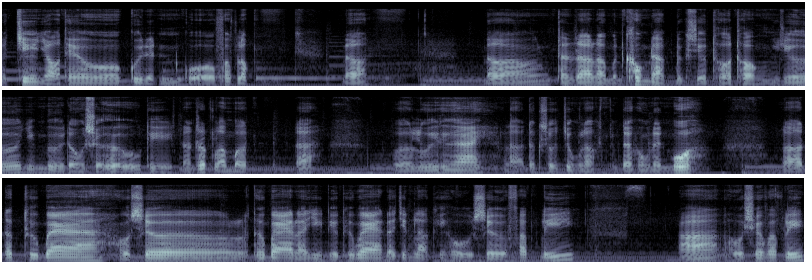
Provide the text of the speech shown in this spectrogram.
uh, chia nhỏ theo quy định của pháp luật. Đó. Đó thành ra là mình không đạt được sự thỏa thuận giữa những người đồng sở hữu thì nó rất là mệt. Đó và lưu ý thứ hai là đất sổ chung là chúng ta không nên mua. Là đất thứ ba hồ sơ thứ ba là gì? Điều thứ ba đó chính là cái hồ sơ pháp lý. À, hồ sơ pháp lý.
